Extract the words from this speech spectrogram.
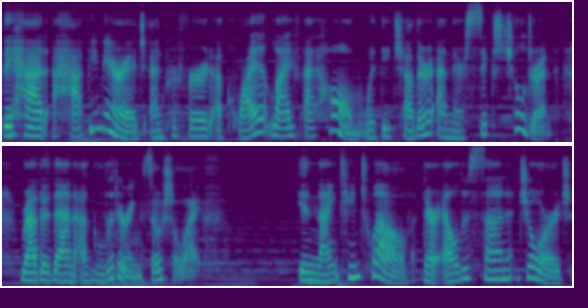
They had a happy marriage and preferred a quiet life at home with each other and their six children rather than a glittering social life. In 1912, their eldest son, George,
